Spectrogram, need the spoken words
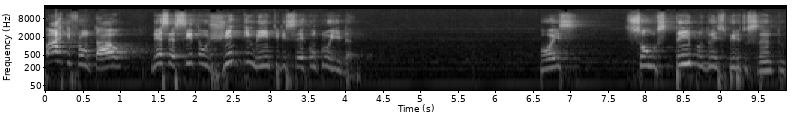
parte frontal necessita urgentemente de ser concluída, pois somos templo do Espírito Santo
